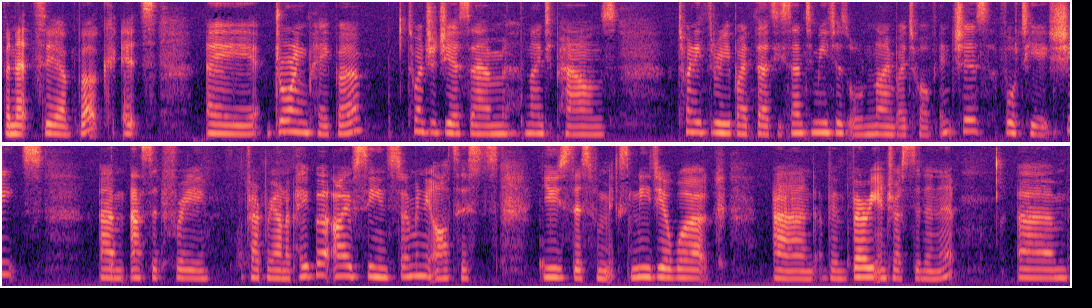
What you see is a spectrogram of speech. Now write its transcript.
Venezia book, it's a drawing paper, 200 GSM, 90 pounds, 23 by 30 centimeters or 9 by 12 inches, 48 sheets, um, acid-free Fabriano paper. I've seen so many artists use this for mixed media work and I've been very interested in it. Um,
